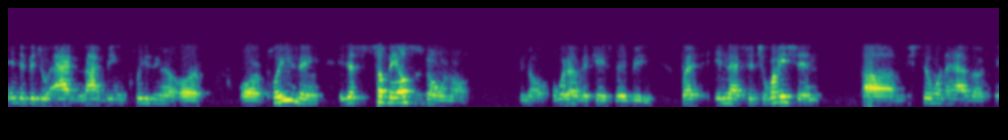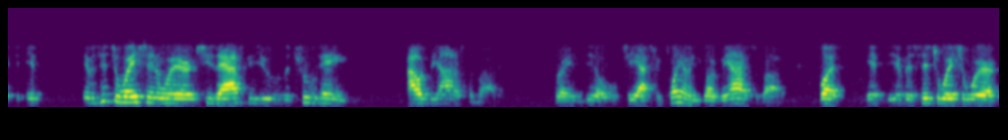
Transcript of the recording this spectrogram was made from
individual act not being pleasing or, or, or pleasing. It's just something else is going on, you know, for whatever the case may be. But in that situation, um, you still want to have a, if, if, if a situation where she's asking you the truth, hey, I would be honest about it, right? You know, she asked you plainly, you're going to be honest about it. But if if it's a situation where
